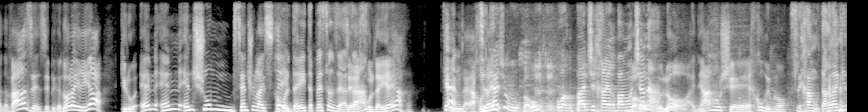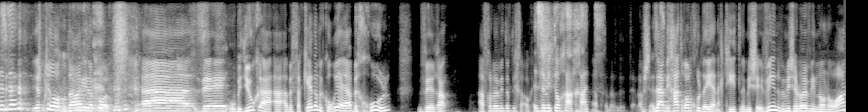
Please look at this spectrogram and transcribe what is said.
הדבר הזה, זה בגדול העירייה. כאילו, אין, שום centralized state. חולדאי התאפס על זה, אז אה? חולדאי היה. כן, זה היה אתה חולדאי. יודע שהוא ברור. הוא ערפד שחי 400 ברור, שנה. לא, העניין הוא ש... איך קוראים לו? סליחה, מותר להגיד את זה? יש בחירות, מותר להגיד הכל. אה, זה, הוא בדיוק, ה- ה- המפקד המקורי היה בחו"ל, ואף אחד לא הבין את הבדיחה. אוקיי. זה מתוך האחת. אף לא- לא משנה. זה היה בדיחת רון חולדאי ענקית למי שהבין, ומי שלא הבין לא נורא.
